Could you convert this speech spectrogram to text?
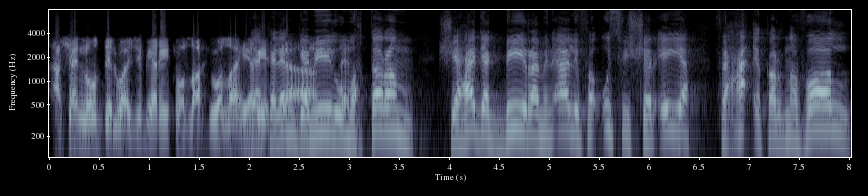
عشان نرد الواجب يا ريت والله. والله يا ده ريت. كلام يا جميل. ومحترم. شهادة كبيرة من آل فاقوس في الشرقية في حق كرنفال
